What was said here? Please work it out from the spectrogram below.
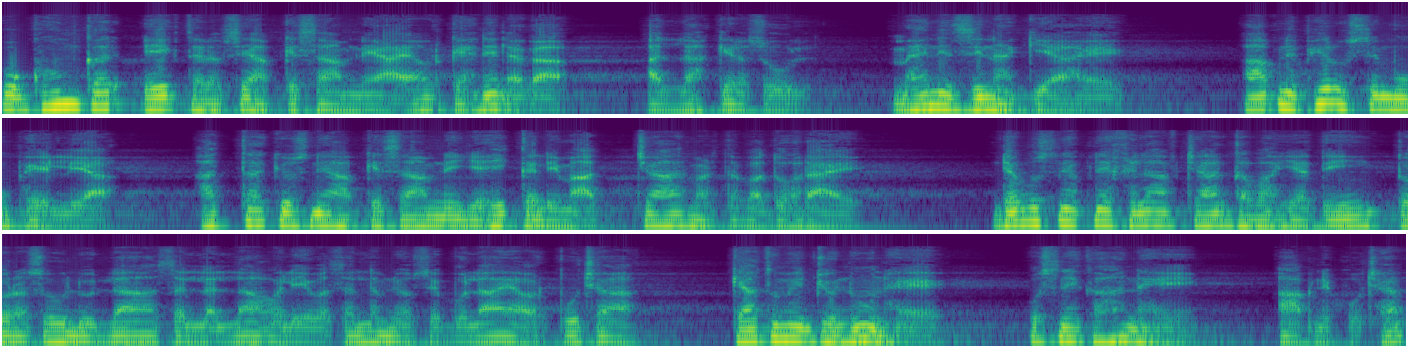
وہ گھوم کر ایک طرف سے آپ کے سامنے آیا اور کہنے لگا، اللہ کے رسول، میں نے زنا کیا ہے۔ آپ نے پھر اس سے منہ پھیر لیا، حتیٰ کہ اس نے آپ کے سامنے یہی کلمات چار مرتبہ دہرائے۔ جب اس نے اپنے خلاف چار گواہیاں دیں، تو رسول اللہ صلی اللہ علیہ وسلم نے اسے بلایا اور پوچھا، کیا تمہیں جنون ہے؟ اس نے کہا، نہیں۔ آپ نے پوچھا،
